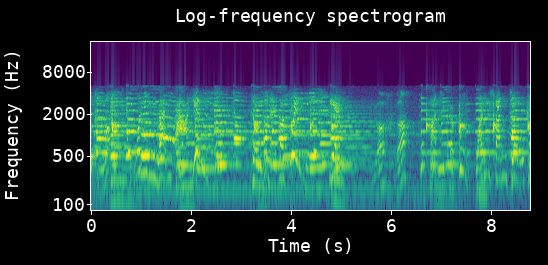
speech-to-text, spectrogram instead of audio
不酒喝，我宁愿答应扔到那个水里边。越喝不怕你这狗关山交变，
